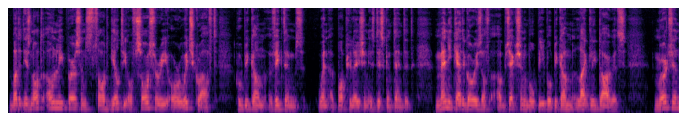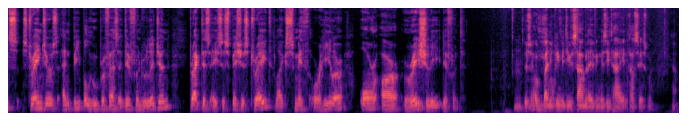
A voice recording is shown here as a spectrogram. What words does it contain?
But it is not only persons thought guilty of sorcery or witchcraft who become victims when a population is discontented. Many categories of objectionable people become likely targets. Merchants, strangers, and people who profess a different religion, practice a suspicious trade like smith or healer, or are racially different. Hm, dus ook bij die primitieve samenlevingen ziet hij racisme. Ja.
